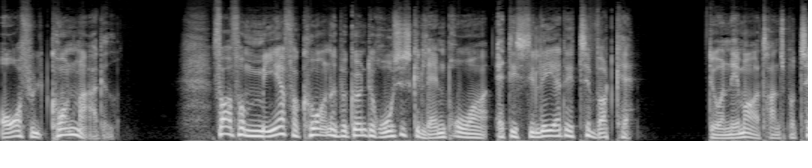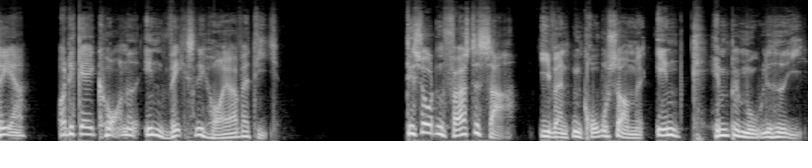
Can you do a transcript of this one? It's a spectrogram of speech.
overfyldt kornmarked. For at få mere for kornet begyndte russiske landbrugere at destillere det til vodka. Det var nemmere at transportere, og det gav kornet en væsentlig højere værdi. Det så den første zar, Ivan den Grusomme en kæmpe mulighed i.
